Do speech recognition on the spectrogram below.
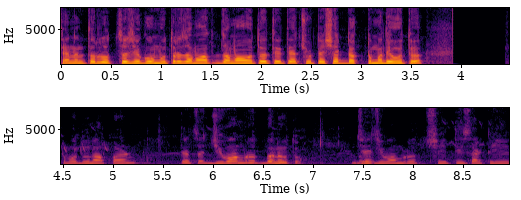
त्यानंतर रोजचं जे गोमूत्र जमा जमा होतं ते त्या छोट्याशा डक्टमध्ये होतं. मधून आपण त्याचं जीवामृत बनवतो. जे जीवामृत शेतीसाठी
